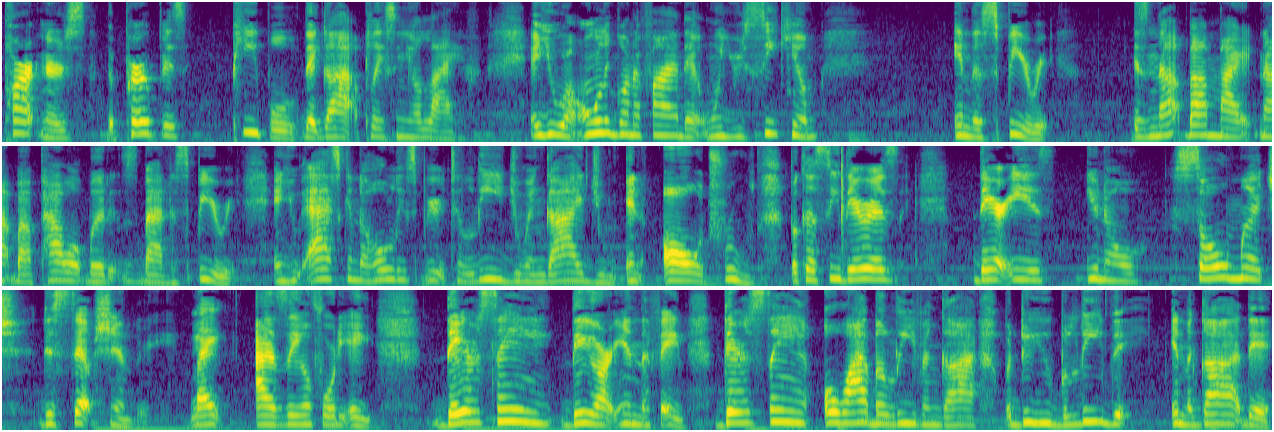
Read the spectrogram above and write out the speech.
partners the purpose people that God placed in your life. And you are only going to find that when you seek Him in the Spirit. It's not by might, not by power, but it's by the Spirit. And you asking the Holy Spirit to lead you and guide you in all truth. Because see, there is, there is, you know, so much deception. Like Isaiah 48. They're saying they are in the faith. They're saying, Oh, I believe in God. But do you believe that in the God that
